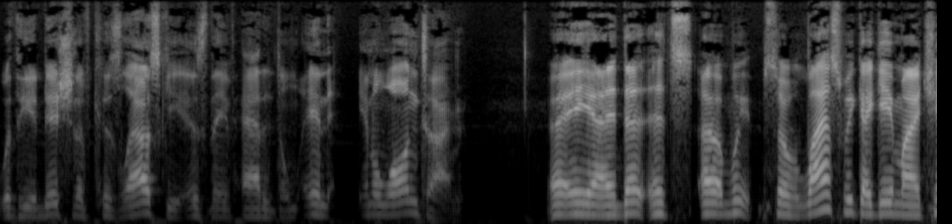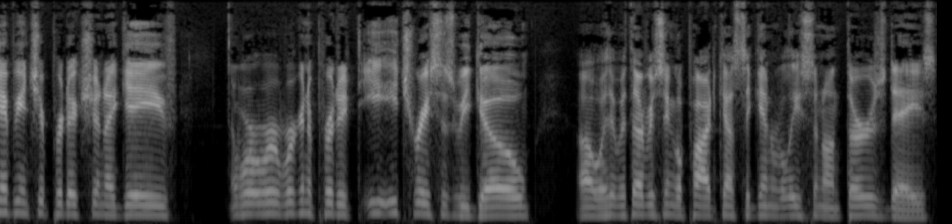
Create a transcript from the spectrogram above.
with the addition of Keselowski as they've had it in in a long time. Uh, yeah, that, it's uh, we, so. Last week I gave my championship prediction. I gave we're we're, we're going to predict each race as we go uh, with with every single podcast again releasing on Thursdays.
